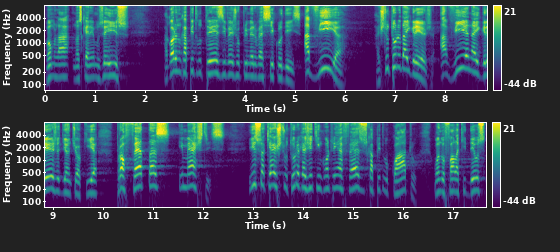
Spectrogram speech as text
vamos lá, nós queremos ver isso. Agora no capítulo 13, veja o primeiro versículo diz: Havia a estrutura da igreja, havia na igreja de Antioquia profetas e mestres. Isso aqui é a estrutura que a gente encontra em Efésios capítulo 4, quando fala que Deus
